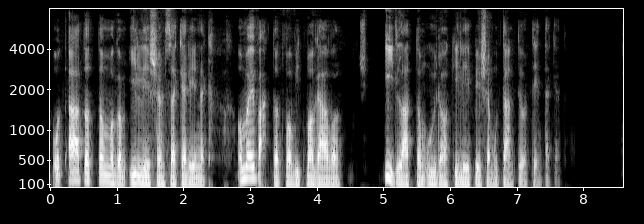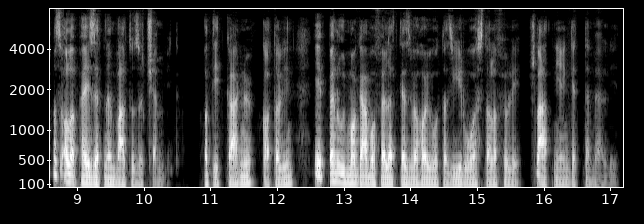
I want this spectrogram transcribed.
Ott átadtam magam illésem szekerének, amely vágtatva vitt magával, és így láttam újra a kilépésem után történteket. Az alaphelyzet nem változott semmit. A titkárnő, Katalin, éppen úgy magába feledkezve hajolt az íróasztala fölé, s látni engedte mellét.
